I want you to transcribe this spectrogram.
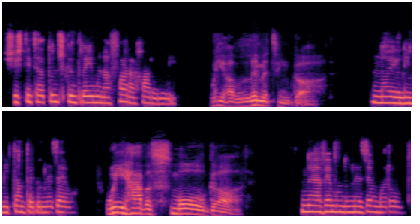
Și știți, atunci când trăim în afara Harului, we are limiting God. noi îl limităm pe Dumnezeu. We have a small God. Noi avem un Dumnezeu mărunt.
